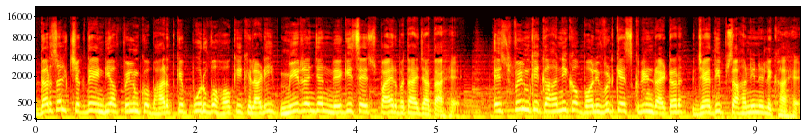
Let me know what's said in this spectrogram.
दरअसल चक दे इंडिया फ़िल्म को भारत के पूर्व हॉकी खिलाड़ी मीर रंजन नेगी से इंस्पायर बताया जाता है। इस फ़िल्म की कहानी को बॉलीवुड के स्क्रीन राइटर जयदीप साहनी ने लिखा है।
